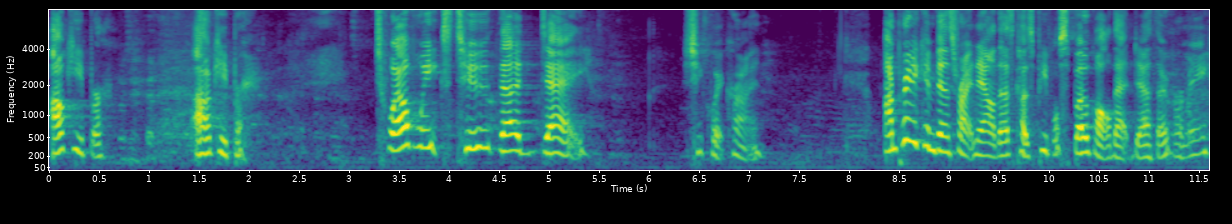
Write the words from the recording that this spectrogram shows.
I'll keep her. I'll keep her. 12 weeks to the day she quit crying. I'm pretty convinced right now that's because people spoke all that death over me.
